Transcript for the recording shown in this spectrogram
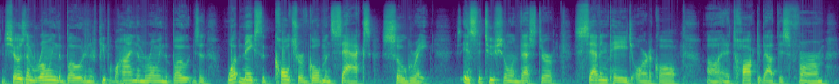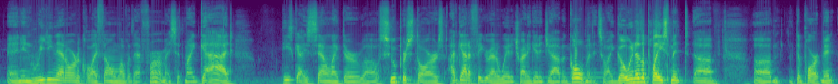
And it shows them rowing the boat, and there's people behind them rowing the boat, and says, "What makes the culture of Goldman Sachs so great?" institutional investor, seven-page article, uh, and it talked about this firm. And in reading that article, I fell in love with that firm. I said, "My God, these guys sound like they're uh, superstars. I've got to figure out a way to try to get a job at Goldman. And so I go into the placement uh, um, department.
